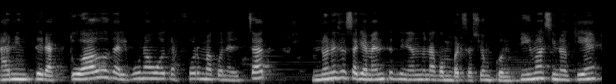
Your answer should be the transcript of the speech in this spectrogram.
han interactuado de alguna u otra forma con el chat no necesariamente teniendo una conversación continua, sino que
